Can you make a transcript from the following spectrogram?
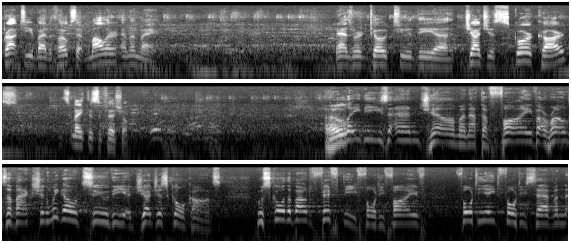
Brought to you by the folks at Mahler MMA. As we go to the uh, judges' scorecards, let's make this official. Ladies and gentlemen, after five rounds of action, we go to the judges' scorecards, who scored about 50 45, 48 47,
